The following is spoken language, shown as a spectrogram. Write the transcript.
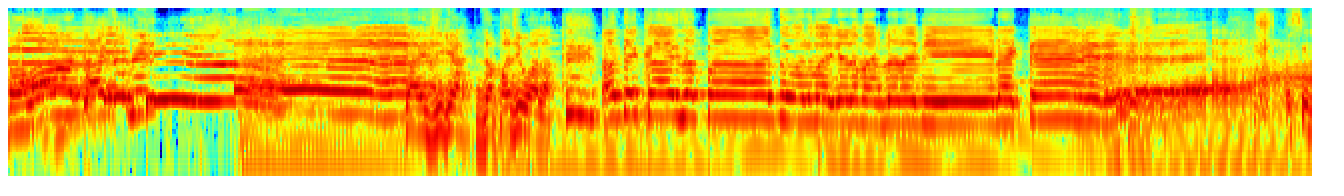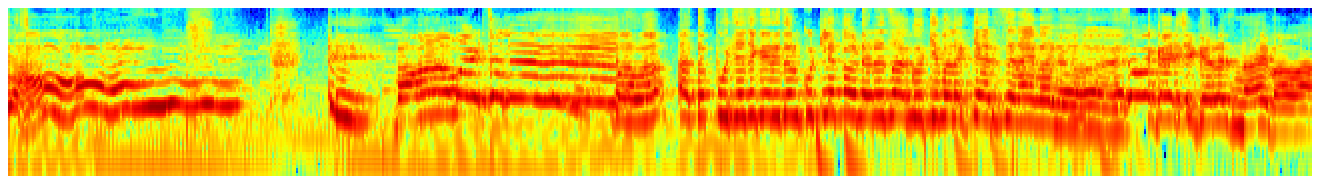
भावा काय झालंय? काळजी घ्या जपा जीवाला. आता काय जप्पा दोन महिन्याला मारणार आहे मी डॉक्टर झालं बाबा आता पूजाच्या घरी जाऊन कुठल्या तोंडाने सांगू की मला कॅन्सर आहे म्हणून सांगायची गरज नाही भावा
